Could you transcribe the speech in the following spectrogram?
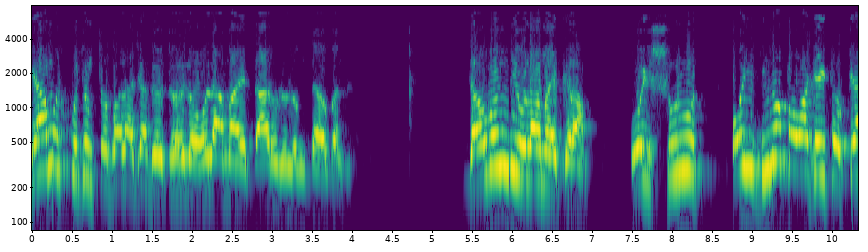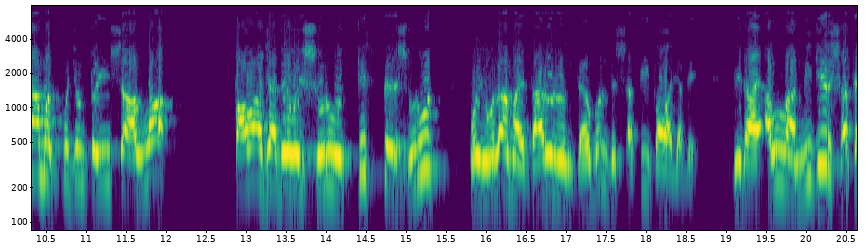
কেমন পর্যন্ত বলা যাবে, ওটা হলো ওলামায় দারুল উলুম দেওবন্দ। দেওবন্দি ওলামা একরাম ওই শুরু, ওই দিনও পাওয়া যেত কেয়ামত পর্যন্ত ইনশা আল্লাহ পাওয়া যাবে ওই শুরু, কিস্তের শুরু, ওই ওলামায় দারুল উলুম দেওবন্দের সাথেই পাওয়া যাবে। বিদায়, আল্লাহ নিজের সাথে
